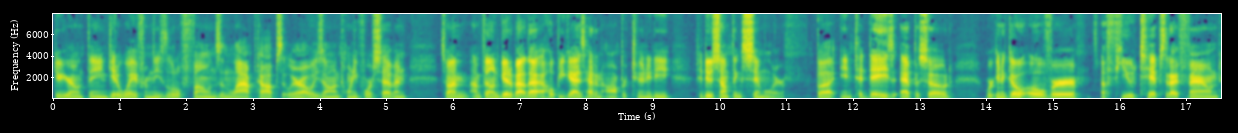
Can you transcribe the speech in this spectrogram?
do your own thing, get away from these little phones and laptops that we're always on 24/7 so I'm I'm feeling good about that. I hope you guys had an opportunity to do something similar. But in today's episode, we're going to go over a few tips that I found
